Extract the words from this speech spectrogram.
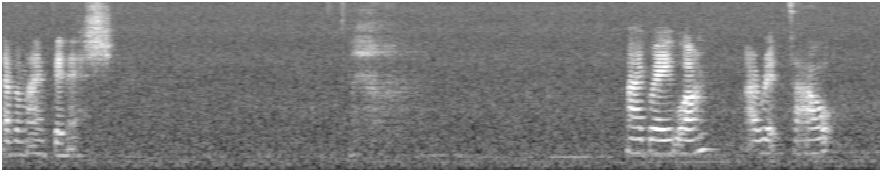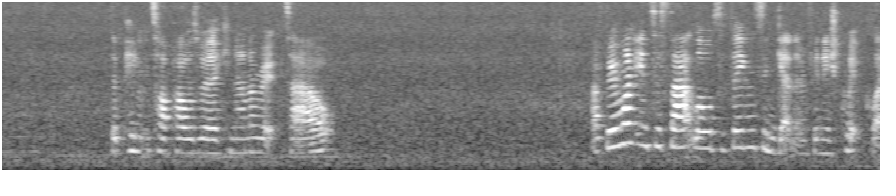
never mind finish. My grey one I ripped out. The pink top I was working on I ripped out. I've been wanting to start loads of things and get them finished quickly.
